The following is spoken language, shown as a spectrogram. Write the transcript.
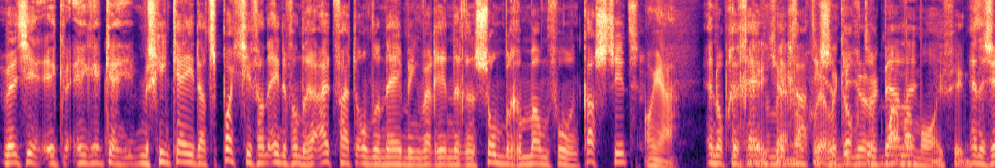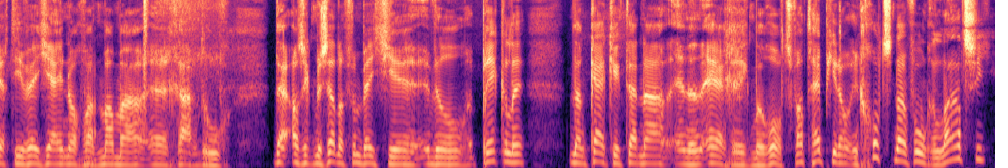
Weet je, ik, ik, ik misschien ken je dat spotje van een of andere uitvaartonderneming... waarin er een sombere man voor een kast zit. Oh ja. En op een gegeven Weet moment gaat hij zijn dochter bellen. mooi? En dan zegt hij, weet jij nog wat mama eh, graag droeg? Daar, als ik mezelf een beetje wil prikkelen... dan kijk ik daarna en dan erger ik me rot. Wat heb je nou in godsnaam voor een relatie...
